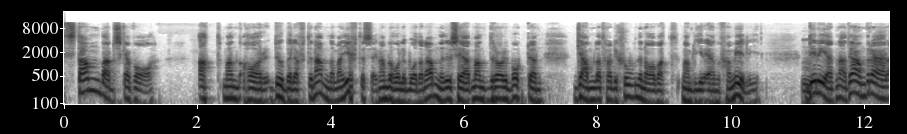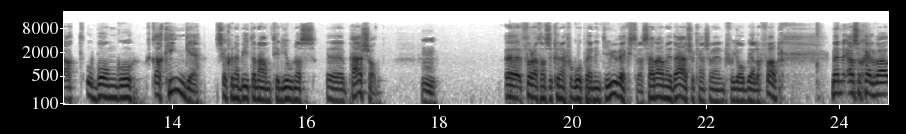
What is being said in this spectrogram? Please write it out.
standard ska vara att man har dubbel efternamn när man gifter sig. Man behåller båda namnen. Det vill säga att man drar bort den gamla traditionen av att man blir en familj. Det är det ena. Det andra är att Obongo Akinge ska kunna byta namn till Jonas eh, Persson. Mm. Eh, för att han ska kunna få gå på en intervju extra. Sen när han är där så kanske han inte får jobb i alla fall. Men alltså själva,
